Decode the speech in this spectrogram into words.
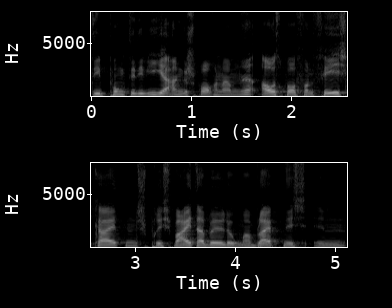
die Punkte, die wir hier angesprochen haben, ne? Ausbau von Fähigkeiten, sprich Weiterbildung. Man bleibt nicht in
